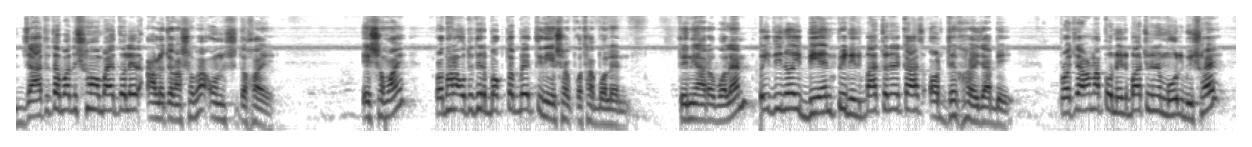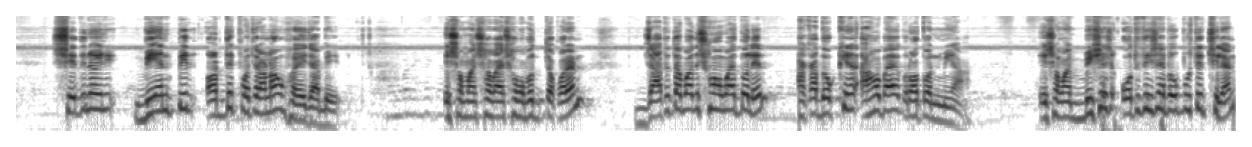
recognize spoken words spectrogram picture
জাতীয়তাবাদী সমবায় দলের আলোচনা সভা অনুষ্ঠিত হয়। এ সময় প্রধান অতিথির বক্তব্যে তিনি এসব কথা বলেন। তিনি আরও বলেন, ওই দিনই বিএনপি নির্বাচনের কাজ অর্ধেক হয়ে যাবে। প্রচারণা তো নির্বাচনের মূল বিষয়, সেদিনই বিএনপির অর্ধেক প্রচারণাও হয়ে যাবে। এ সময় সভায় সভাপতিত্ব করেন জাতীয়তাবাদী সমবায় দলের ঢাকা দক্ষিণের আহ্বায়ক রতন মিয়া। এ সময় বিশেষ অতিথি হিসেবে উপস্থিত ছিলেন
